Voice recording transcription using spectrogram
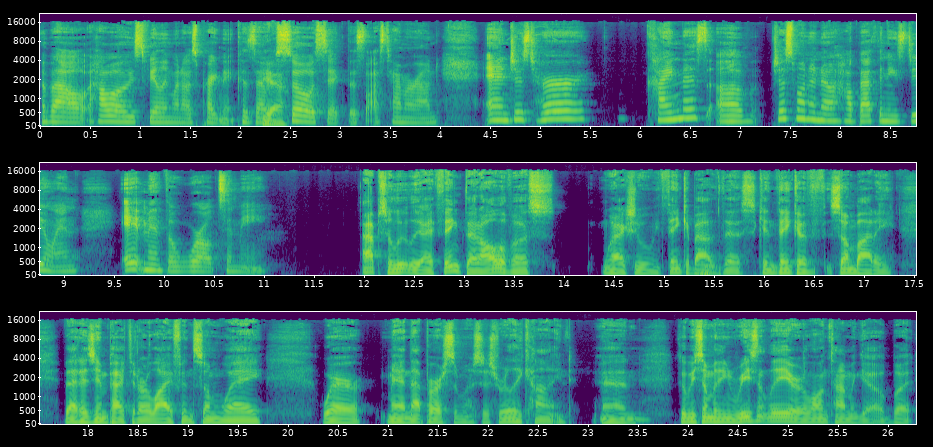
about how I was feeling when I was pregnant because I Yeah. was so sick this last time around. And just her kindness of just want to know how Bethany's doing, it meant the world to me. Absolutely. I think that all of us, well, actually, when we think about this, can think of somebody that has impacted our life in some way where, man, that person was just really kind. And it could be something recently or a long time ago. But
